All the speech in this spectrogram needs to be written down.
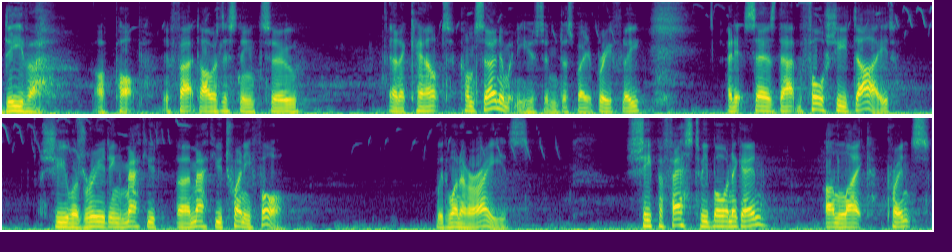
diva of pop. In fact, I was listening to an account concerning Whitney Houston just very briefly, and it says that before she died, she was reading Matthew, uh, Matthew 24 with one of her aides. She professed to be born again, unlike Prince,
